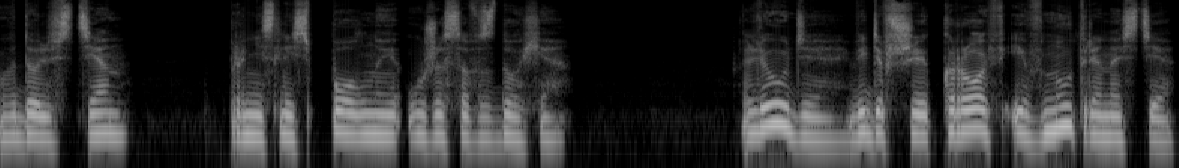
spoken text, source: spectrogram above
Вдоль стен пронеслись полные ужаса вздохи. Люди, видевшие кровь и внутренности,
